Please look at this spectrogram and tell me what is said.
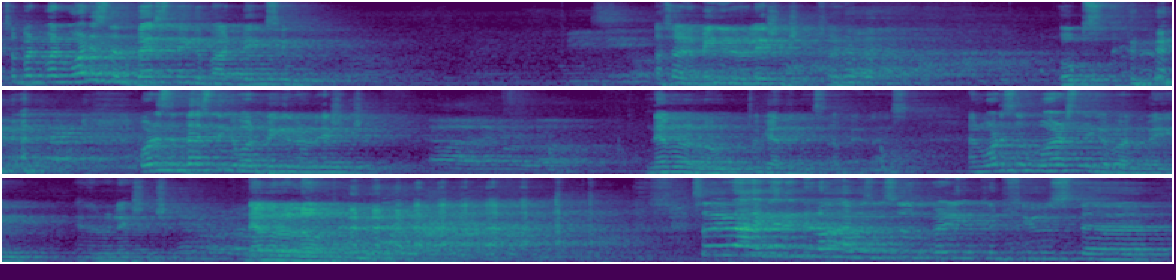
so, but, but what is the best thing about being single? Oh, sorry, being in a relationship. Sorry. Oops. what is the best thing about being in a relationship? Never alone. Never alone. Togetherness. Okay, nice. And what is the worst thing about being in a relationship? Never alone. so know, I get it. You I was also very confused uh,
